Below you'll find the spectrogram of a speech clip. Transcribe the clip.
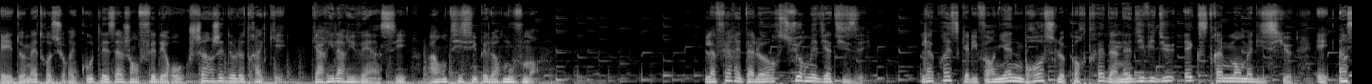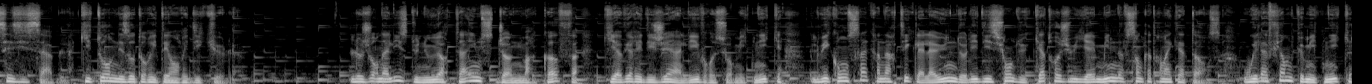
et de mettre sur écoute les agents fédéraux chargés de le traquer, car il arrivait ainsi à anticiper leurs mouvements. L'affaire est alors surmédiatisée. La presse californienne brosse le portrait d'un individu extrêmement malicieux et insaisissable qui tourne les autorités en ridicule. Le journaliste du New York Times, John Markoff, qui avait rédigé un livre sur Mitnick, lui consacre un article à la une de l'édition du 4 juillet 1994, où il affirme que Mitnick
